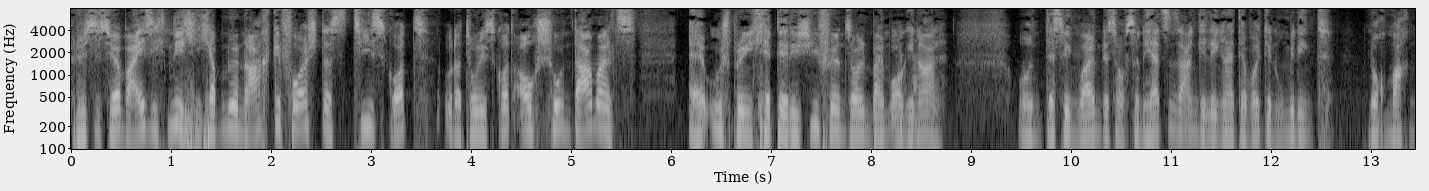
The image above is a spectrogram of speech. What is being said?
Regisseur weiß ich nicht. Ich habe nur nachgeforscht, dass T. Scott oder Tony Scott auch schon damals äh, ursprünglich hätte Regie führen sollen beim Original. Und deswegen war ihm das auch so eine Herzensangelegenheit. Er wollte ihn unbedingt noch machen,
